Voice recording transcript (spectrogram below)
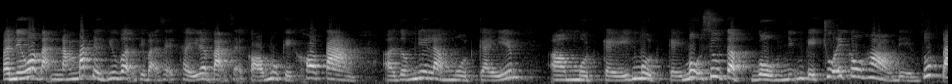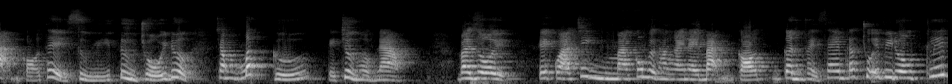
Và nếu mà bạn nắm bắt được như vậy thì bạn sẽ thấy là bạn sẽ có một cái kho tàng uh, giống như là một cái uh, một cái một cái bộ sưu tập gồm những cái chuỗi câu hỏi để giúp bạn có thể xử lý từ chối được trong bất cứ cái trường hợp nào. Và rồi cái quá trình mà công việc hàng ngày này bạn có cần phải xem các chuỗi video clip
